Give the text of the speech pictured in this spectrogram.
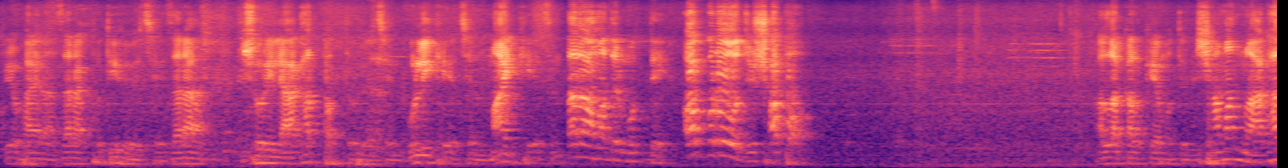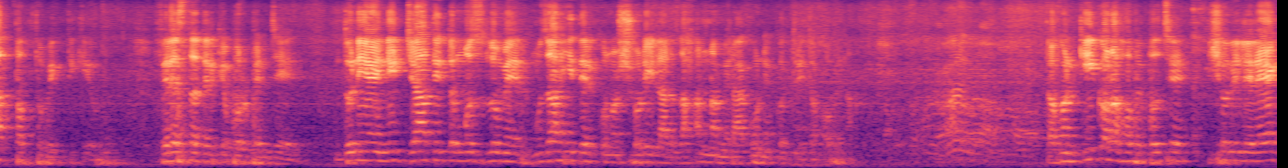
প্রিয় ভাইরা যারা ক্ষতি হয়েছে যারা শরীরে আঘাতপ্রাপ্ত হয়েছেন গুলি খেয়েছেন মাইর খেয়েছেন তারা আমাদের মধ্যে অগ্রজ শপথ। আল্লাহ কালকে আমাদের সামান্য আঘাতপ্রাপ্ত ব্যক্তিকেও ফেরেস্তাদেরকে বলবেন যে দুনিয়ায় নির্যাতিত মুসলুমের, মুজাহিদের কোন শরীর আর জাহান্নামের আগুন একত্রিত হবে না। তখন কি করা হবে বলছে? শরীরের এক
